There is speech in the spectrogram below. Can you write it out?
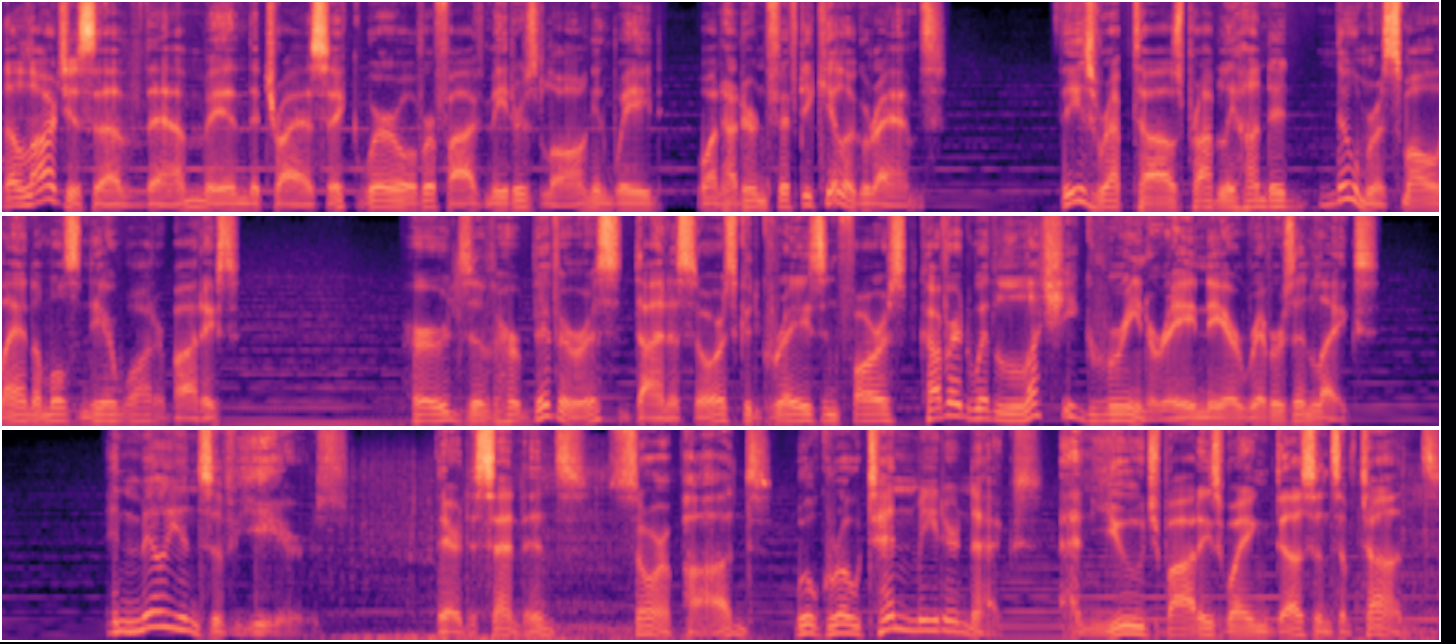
The largest of them in the Triassic were over 5 meters long and weighed 150 kilograms. These reptiles probably hunted numerous small animals near water bodies. Herds of herbivorous dinosaurs could graze in forests covered with lushy greenery near rivers and lakes. In millions of years, their descendants, sauropods, will grow 10 meter necks and huge bodies weighing dozens of tons.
